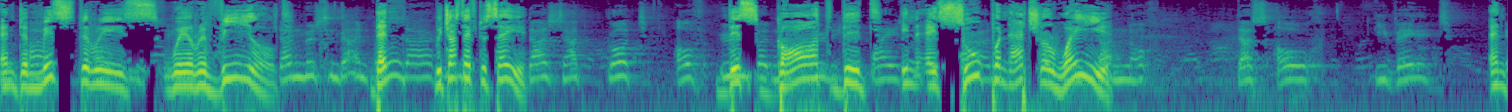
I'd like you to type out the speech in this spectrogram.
and the mysteries were revealed, then we just have to say, this God did in a supernatural way. And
